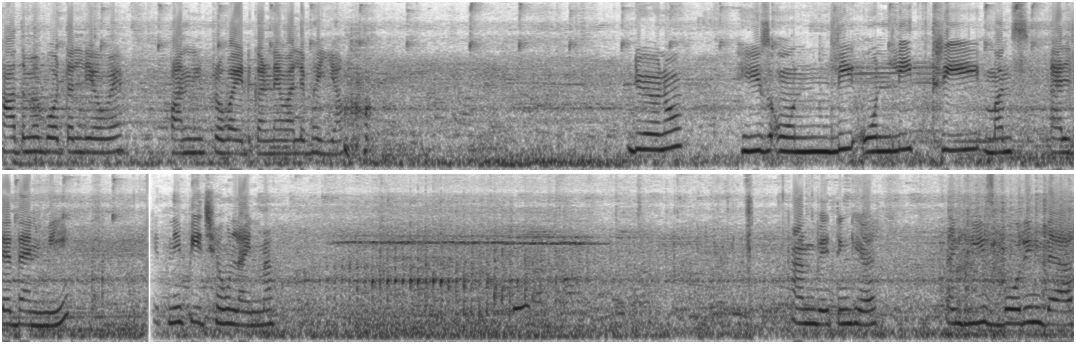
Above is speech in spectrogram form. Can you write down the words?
हाथ में बोतल लिए हुए, पानी प्रोवाइड करने वाले भैया। Do you know he is only only three months elder than me कितनी पीछे हूँ लाइन में? I am waiting here and he is boring there.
